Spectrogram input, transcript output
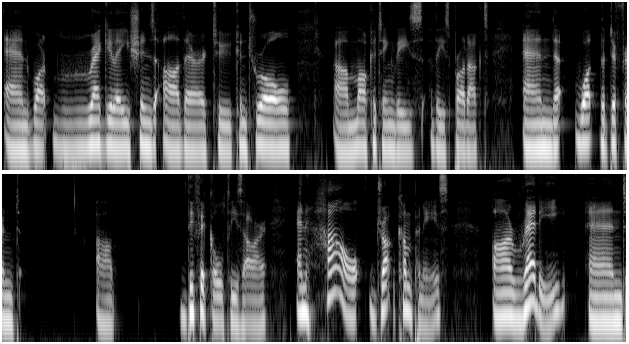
and what regulations are there to control uh, marketing these these products and what the different uh, difficulties are and how drug companies are ready and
